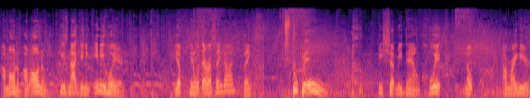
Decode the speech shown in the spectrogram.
I'm on him. I'm on him. He's not getting anywhere. Yep, hit him with that Rasengan. Thanks. Stupid. Ooh. he shut me down quick. Nope. I'm right here.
